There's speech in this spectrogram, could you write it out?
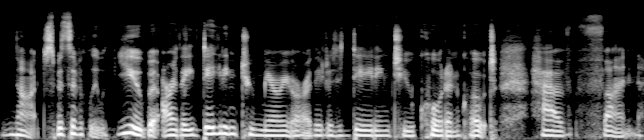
not specifically with you, but are they dating to marry or are they just dating to quote unquote have fun?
